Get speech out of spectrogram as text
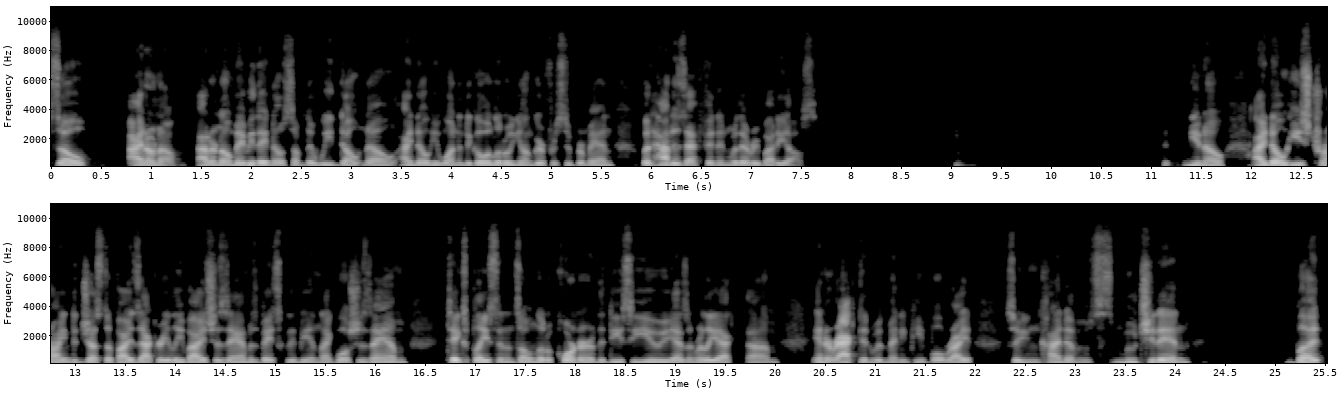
So, I don't know. I don't know. Maybe they know something we don't know. I know he wanted to go a little younger for Superman, but how does that fit in with everybody else? You know? I know he's trying to justify Zachary Levi Shazam is basically being like, well, Shazam takes place in its own little corner of the DCU. He hasn't really act, um, interacted with many people, right? So you can kind of smooch it in. But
